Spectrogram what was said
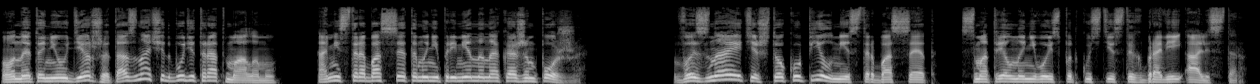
Он это не удержит, а значит, будет рад малому а мистера Бассета мы непременно накажем позже. Вы знаете, что купил мистер Бассет? Смотрел на него из-под кустистых бровей Алистер.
